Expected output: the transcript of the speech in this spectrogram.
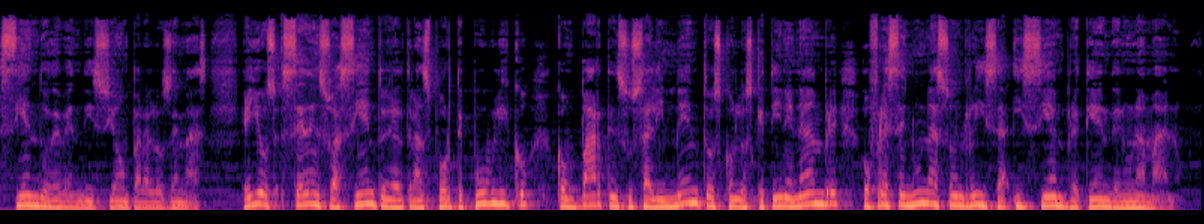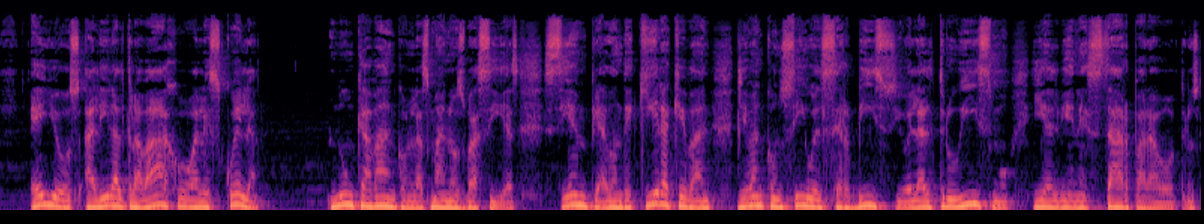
siendo de bendición para los demás. Ellos ceden su asiento en el transporte público, comparten sus alimentos con los que tienen hambre, ofrecen una sonrisa y siempre tienden una mano. Ellos, al ir al trabajo o a la escuela, Nunca van con las manos vacías, siempre a donde quiera que van llevan consigo el servicio, el altruismo y el bienestar para otros.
